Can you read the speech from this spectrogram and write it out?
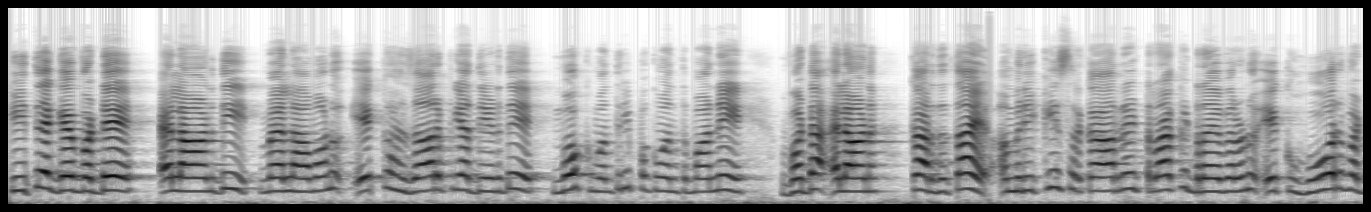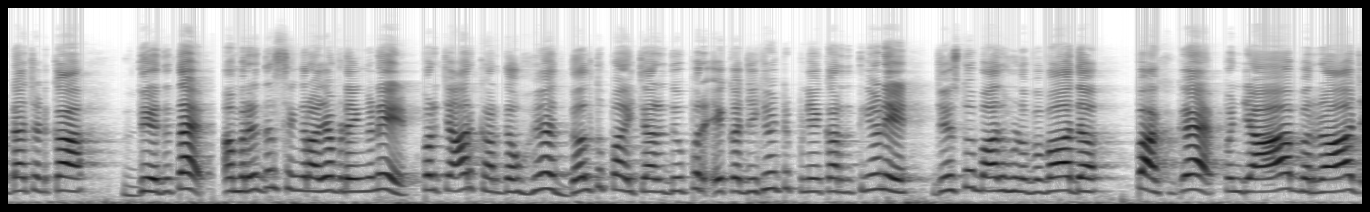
ਕੀਤੇ ਗਏ ਵੱਡੇ ਐਲਾਨ ਦੀ ਮਹਿਲਾਵਾਂ ਨੂੰ 1000 ਰੁਪਇਆ ਦੇਣ ਦੇ ਮੁੱਖ ਮੰਤਰੀ ਭਗਵੰਤ ਮਾਨ ਨੇ ਵੱਡਾ ਐਲਾਨ ਕਰ ਦਿੱਤਾ ਹੈ। ਅਮਰੀਕੀ ਸਰਕਾਰ ਨੇ ਟਰੱਕ ਡਰਾਈਵਰਾਂ ਨੂੰ ਇੱਕ ਹੋਰ ਵੱਡਾ ਝਟਕਾ ਦੇ ਦਿੱਤਾ ਹੈ। ਅਮਰਿੰਦਰ ਸਿੰਘ ਰਾਜਾ ਵੜਿੰਗ ਨੇ ਪ੍ਰਚਾਰ ਕਰਦੇ ਹੋਏ ਦਲਤ ਭਾਈਚਾਰੇ ਦੇ ਉੱਪਰ ਇੱਕ ਅਜਿਹੀਆਂ ਟਿੱਪਣੀਆਂ ਕਰ ਦਿੱਤੀਆਂ ਨੇ, ਜਿਸ ਤੋਂ ਬਾਅਦ ਹੁਣ ਵਿਵਾਦ ਭਖ ਗਿਆ ਪੰਜਾਬ ਰਾਜ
